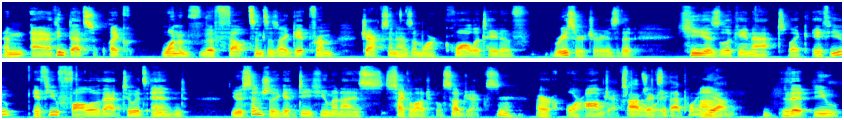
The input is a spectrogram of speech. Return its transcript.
And, and I think that's like one of the felt senses I get from Jackson as a more qualitative researcher is that he is looking at like if you if you follow that to its end, you essentially get dehumanized psychological subjects Hmm. or or objects. Objects at that point. um, yeah. that you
